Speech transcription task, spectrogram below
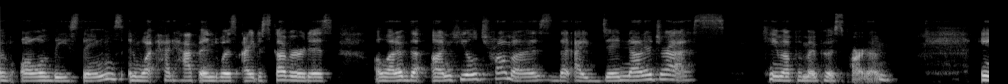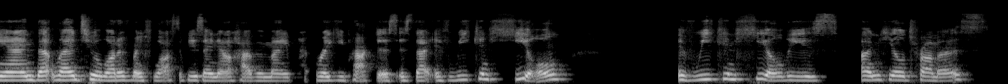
of all of these things and what had happened was i discovered is a lot of the unhealed traumas that I did not address came up in my postpartum. And that led to a lot of my philosophies I now have in my Reiki practice is that if we can heal, if we can heal these unhealed traumas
